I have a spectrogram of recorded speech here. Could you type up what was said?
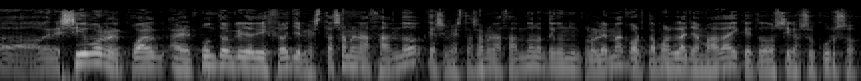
eh, agresivo en el cual, en el punto en que yo dije, oye, me estás amenazando, que si me estás amenazando no tengo ningún problema, cortamos la llamada y que todo siga su curso.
